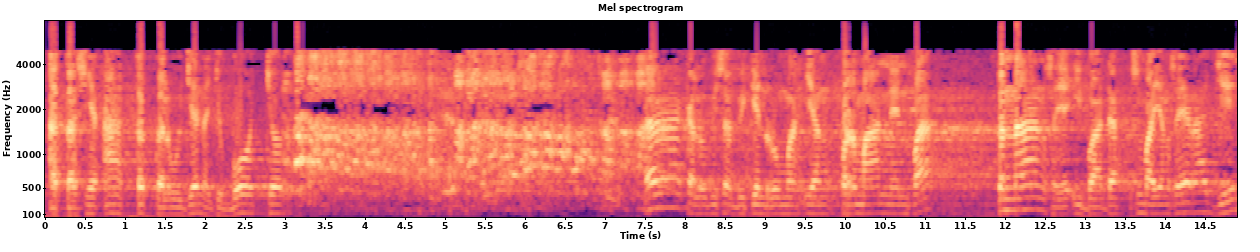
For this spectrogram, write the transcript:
Atasnya atap kalau hujan aja bocor. Ah, kalau bisa bikin rumah yang permanen, Pak. Tenang, saya ibadah, sembahyang saya rajin.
